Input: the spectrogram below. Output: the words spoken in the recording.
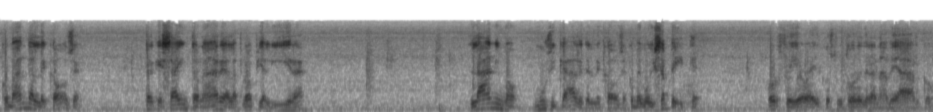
comanda alle cose perché sa intonare alla propria lira l'animo musicale delle cose. Come voi sapete, Orfeo è il costruttore della nave Argo,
